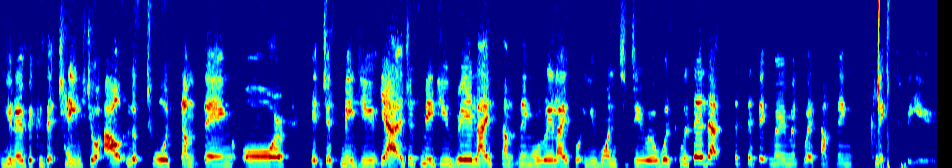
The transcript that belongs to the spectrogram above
you know, because it changed your outlook towards something, or it just made you, yeah, it just made you realize something or realize what you want to do. Or was was there that specific moment where something clicked for you?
